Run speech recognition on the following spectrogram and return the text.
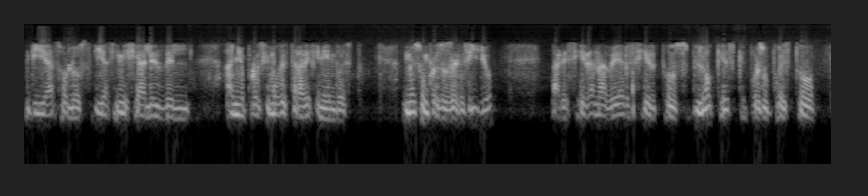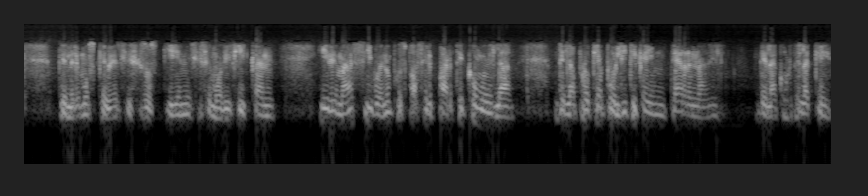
días o los días iniciales del año próximo se estará definiendo esto. No es un proceso sencillo, parecieran haber ciertos bloques que por supuesto tendremos que ver si se sostienen, si se modifican y demás y bueno pues va a ser parte como de la de la propia política interna de, de la corte la que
